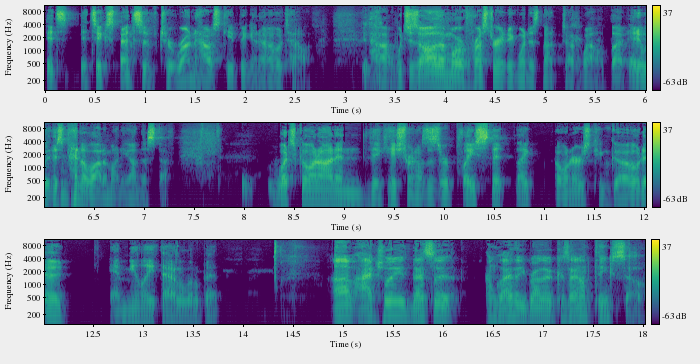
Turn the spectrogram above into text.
it's it's expensive to run housekeeping in a hotel uh, which is all the more frustrating when it's not done well. But anyway, they spend a lot of money on this stuff. What's going on in vacation rentals? Is there a place that like owners can go to emulate that a little bit? Um, actually, that's a. I'm glad that you brought that because I don't think so,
